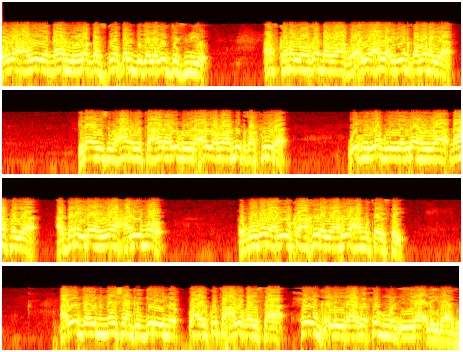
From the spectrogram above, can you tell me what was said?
oo waxa weeye dhaar loola qasdo qalbiga laga jasmiyo afkana looga dhawaaqo ayaa alla idiin qabanayaa. Ilaahay subxaanahu wa tacaala wuxuu yidhi alla waa mid kafuura wixii laqwiya ilaahay waa dhaafayaa haddana ilaahay waa xaliimo cuquubada ayuu ka akhirayaa ruuxa mutaystay. Aayadda aynu meeshaan ka gelayno waxay ku tacalluqaysaa xukunka la yidhaahdo xukmul iilaa la yidhaahdo.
